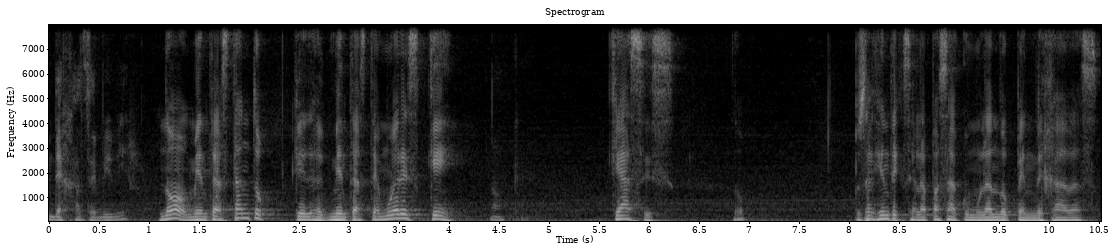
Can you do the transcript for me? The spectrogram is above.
Dejas de vivir. No, mientras tanto, que, mientras te mueres, ¿qué? ¿Qué haces? ¿No? Pues hay gente que se la pasa acumulando pendejadas,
